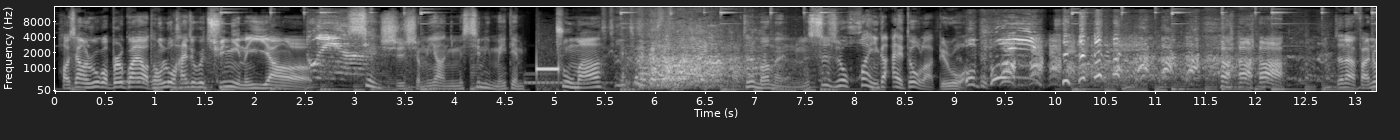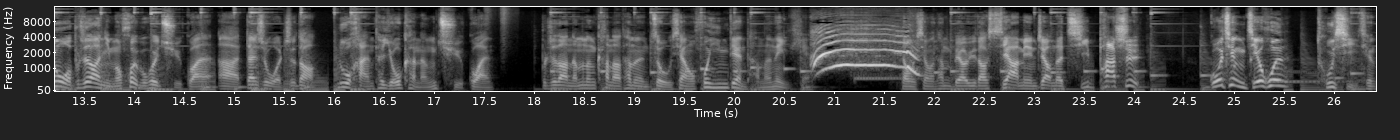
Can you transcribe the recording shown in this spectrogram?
好像如果不是关晓彤，鹿晗就会娶你们一样哦。对呀。现实什么样，你们心里没点数吗？真的朋友们，你们是时候换一个爱豆了，比如我。我呸！真的，反正我不知道你们会不会取关啊，但是我知道鹿晗他有可能取关，不知道能不能看到他们走向婚姻殿堂的那一天。但我希望他们不要遇到下面这样的奇葩事：国庆结婚图喜庆，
